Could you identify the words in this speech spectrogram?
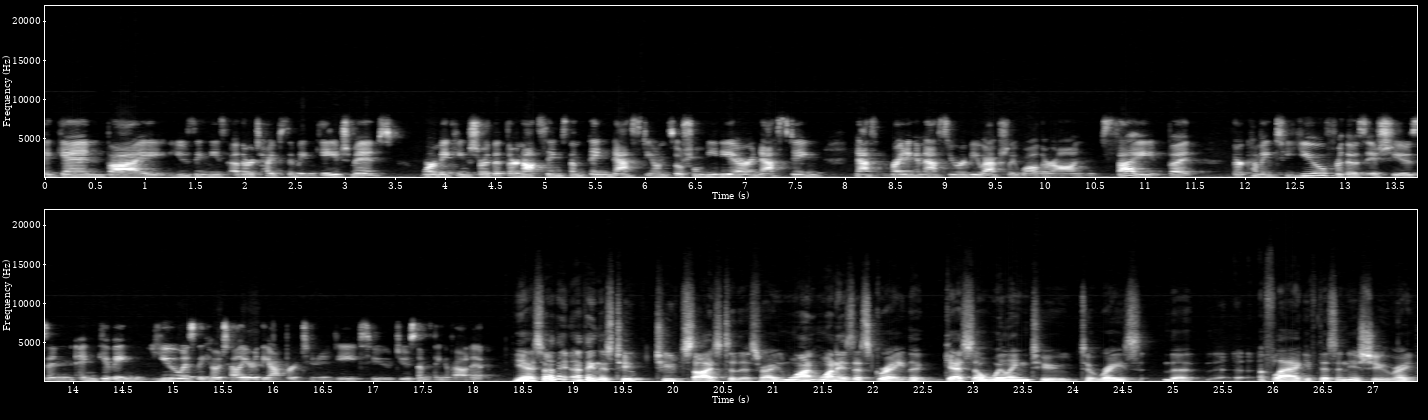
again, by using these other types of engagement, we're making sure that they're not saying something nasty on social media or nasty, nas- writing a nasty review actually while they're on site, but they're coming to you for those issues and, and giving you as the hotelier the opportunity to do something about it. Yeah, so I think I think there's two two sides to this, right? One one is that's great. The guests are willing to to raise the a flag if there's an issue, right?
